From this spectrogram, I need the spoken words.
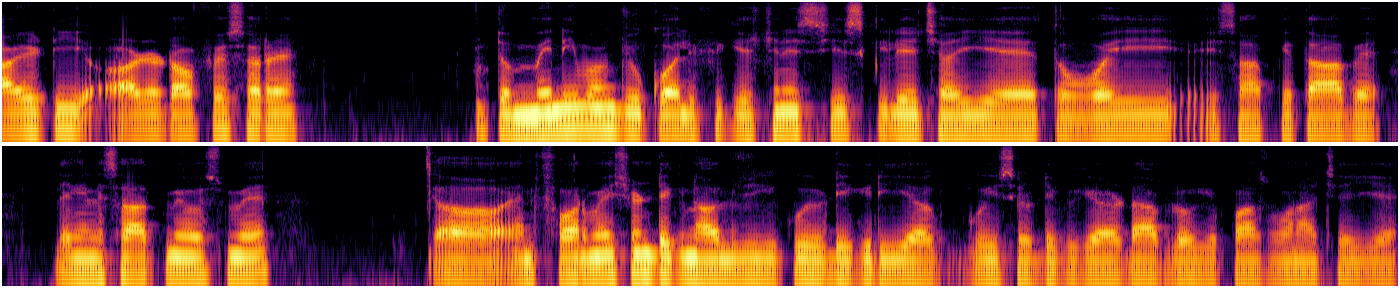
IT audit officer है तो मिनिमम जो क्वालिफ़िकेशन इस चीज़ के लिए चाहिए तो वही हिसाब किताब है। लेकिन साथ में उसमें इंफॉर्मेशन टेक्नोलॉजी की कोई डिग्री या कोई सर्टिफिकेट आप लोगों के पास होना चाहिए।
